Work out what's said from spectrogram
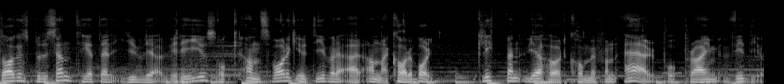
Dagens producent heter Julia Vireus och ansvarig utgivare är Anna Kareborg. Klippen vi har hört kommer från Air på Prime Video.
